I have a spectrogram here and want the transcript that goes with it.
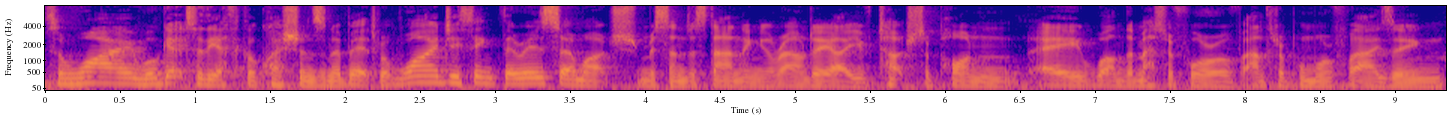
So, why, we'll get to the ethical questions in a bit, but why do you think there is so much misunderstanding around AI? You've touched upon A, one, the metaphor of anthropomorphizing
